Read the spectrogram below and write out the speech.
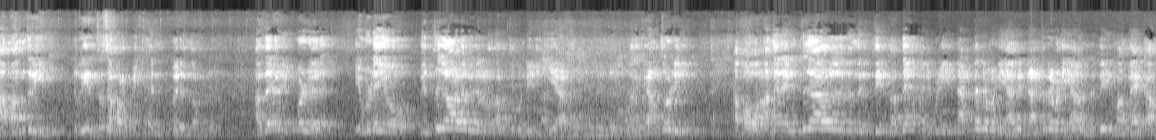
ആ മന്ത്രി റീത്ത് സമർപ്പിക്കാൻ വരുന്നുണ്ട്. അദ്ദേഹം ഇപ്പോഴ് എവിടെയോ വിത്തുകാള വിതരണം നടത്തിക്കൊണ്ടിരിക്കുകയാണ്. അതൊക്കെയാണ് തൊഴിൽ. അപ്പോ അങ്ങനെ വിത്തുകാള വിതരണം നിർത്തി അദ്ദേഹം വരുമ്പോഴേക്കും രണ്ടര മണിയാകും രണ്ടര മണിയാകുമ്പോഴത്തേക്കും വന്നേക്കാം.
